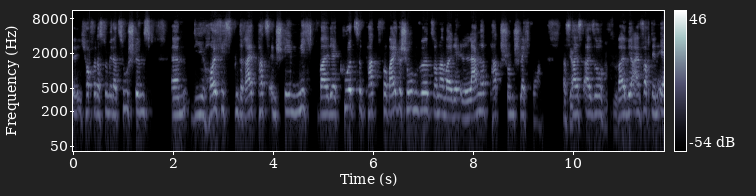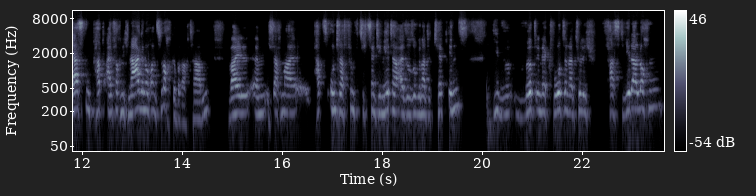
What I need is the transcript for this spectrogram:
ich hoffe, dass du mir dazu stimmst, ähm, die häufigsten Dreipads entstehen nicht, weil der kurze Pad vorbeigeschoben wird, sondern weil der lange Pad schon schlecht war. Das ja, heißt also, absolut. weil wir einfach den ersten Pad einfach nicht nah genug ans Loch gebracht haben, weil ähm, ich sag mal, Pads unter 50 Zentimeter, also sogenannte Tap-Ins, die wird in der Quote natürlich fast jeder lochen.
